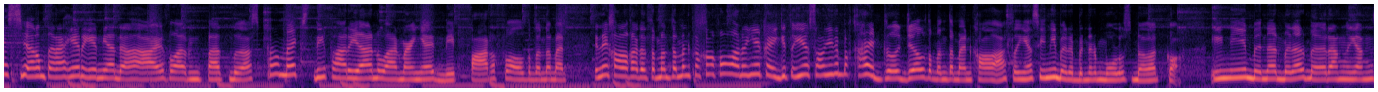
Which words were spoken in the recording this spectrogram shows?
Guys, yang terakhir ini adalah iPhone 14 Pro Max di varian warnanya Deep Purple teman-teman. Ini kalau kata teman-teman, kakak kok warnanya kayak gitu? Iya, soalnya ini pakai hydrogel teman-teman. Kalau aslinya sih ini bener-bener mulus banget kok. Ini benar-benar barang yang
